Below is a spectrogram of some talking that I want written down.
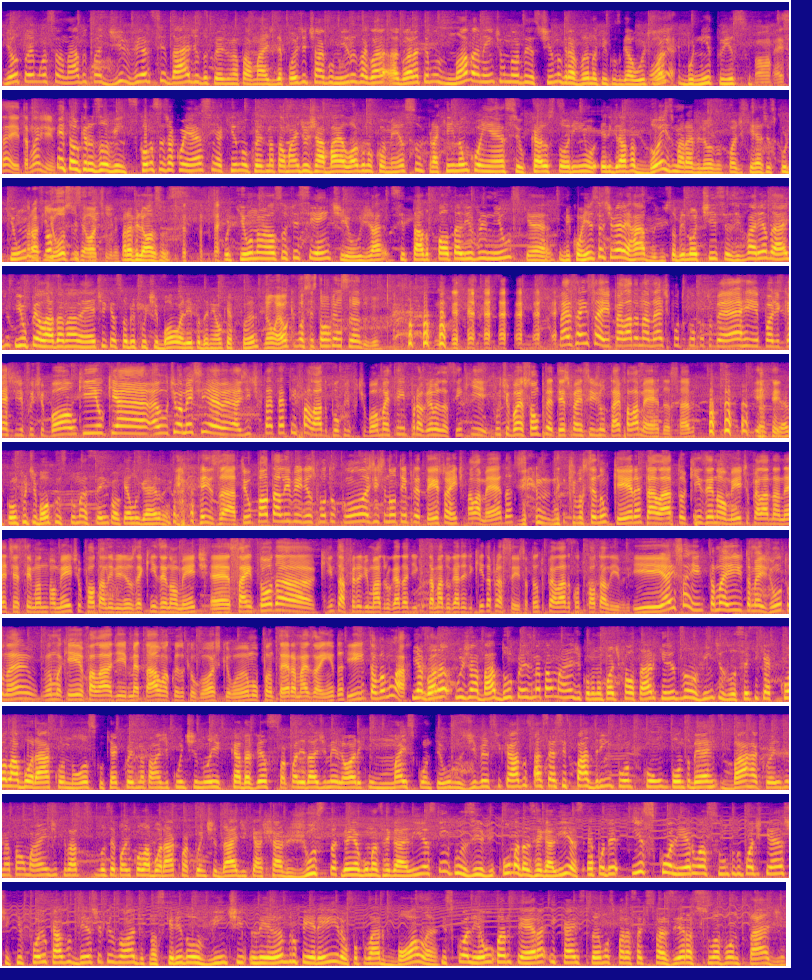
E eu tô emocionado com a diversidade do Crazy Metal Mind. Depois de Thiago Miros, agora, agora temos novamente um nordestino gravando aqui com os gaúchos. Olha, Olha. que bonito isso. Bom, é isso aí, tamo agindo. Então, queridos ouvintes, como vocês já conhecem, aqui no Crazy Metal Mind o Jabá é logo no começo. Pra quem não conhece, o Carlos Tourinho, ele grava dois maravilhosos podcasts, porque um... é o Maravilhosos é ótimo, né? Maravilhosos. Porque um não é o suficiente. O já citado Pauta Livre News, que é, me corrija se eu estiver errado, sobre notícias e variedades. E o Pelada na Net, que é sobre futebol ali pro Daniel que é fã. Não é o que vocês estão pensando, viu? Mas é isso aí, peladananet.com.br, podcast de futebol. Que o que é. Ultimamente é, a gente até- até tem falado um pouco de futebol, mas tem programas assim que futebol é só um pretexto pra gente se juntar e falar merda, sabe? É, como futebol costuma ser em qualquer lugar, né? Exato. E o pautalivrenews.com, a gente não tem pretexto, a gente fala merda, nem que você não queira. Tá lá quinzenalmente, o Pelado na Net é semanalmente, o Pauta Livre News é quinzenalmente. É, saem toda quinta-feira de madrugada, de- da madrugada de quinta pra sexta, tanto Pelado quanto Pauta Livre. E é isso aí, tamo aí, tamo aí junto, né? Vamos aqui falar de metal, uma coisa que eu gosto, que eu amo, Pantera mais ainda. E então vamos lá. E agora o jabá do Crazy Metal Mind, como não pode faltar, queridos ouvintes, você que quer colaborar conosco, quer que o Crazy Metal Mind continue cada vez sua qualidade melhor e com mais conteúdos diversificados, acesse padrim.com.br barra Crazy Metal Mind, que lá você pode colaborar com a quantidade que achar justa, ganha algumas regalias, inclusive uma das regalias é poder escolher o assunto do podcast, que foi o caso deste episódio. Nosso querido ouvinte Leandro Pereira, o popular Bola, escolheu Pantera e cá estamos para satisfazer a sua vontade.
